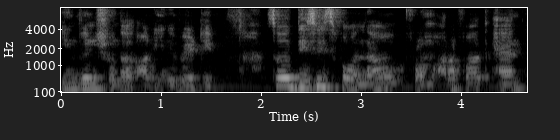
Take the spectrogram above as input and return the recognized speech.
inventional or innovative. So this is for now from Arafat, and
